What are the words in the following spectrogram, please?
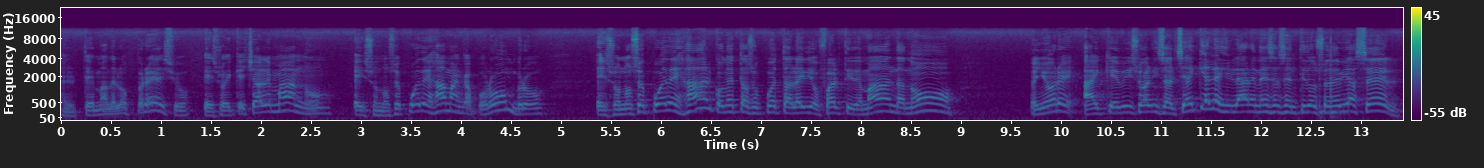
el tema de los precios, eso hay que echarle mano, eso no se puede dejar manga por hombro, eso no se puede dejar con esta supuesta ley de oferta y demanda, no. Señores, hay que visualizar. Si hay que legislar en ese sentido, se debe hacer.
